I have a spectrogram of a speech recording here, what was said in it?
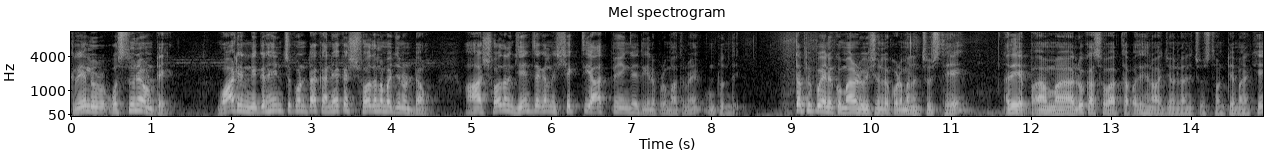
క్రియలు వస్తూనే ఉంటాయి. వాటిని నిగ్రహించుకుంటాక అనేక శోధనల మధ్యన ఉంటాం. ఆ శోధన జయించగలిగిన శక్తి ఆత్మీయంగా ఎదిగినప్పుడు మాత్రమే ఉంటుంది. తప్పిపోయిన కుమారుడు విషయంలో కూడా మనం చూస్తే అదే మా లూకాసు వార్త పదిహేను అధ్యాయంలోనే చూస్తుంటే మనకి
